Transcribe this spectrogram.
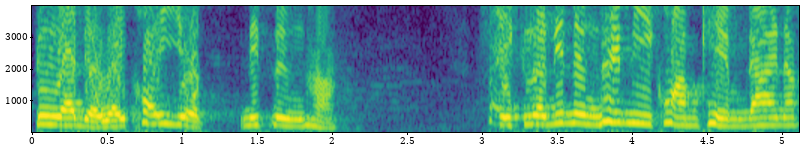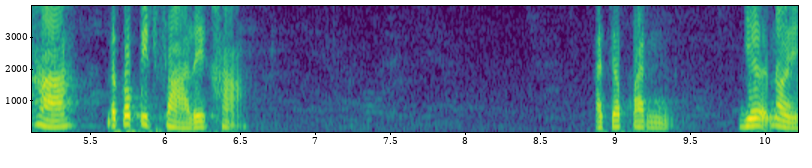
เกลือเดี๋ยวไว้ค่อยหยดนิดนึงค่ะ ใส่เกลือนิดนึงให้มีความเค็มได้นะคะ แล้วก็ปิดฝาเลยค่ะ อาจจะปั่น เยอะหน่อย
